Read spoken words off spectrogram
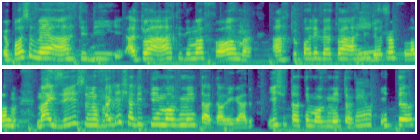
Eu posso ver a arte de. a tua arte de uma forma, Arthur pode ver a tua arte isso. de outra forma. Mas isso não vai deixar de te movimentar, tá ligado? Isso tá te movimentando. Então,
